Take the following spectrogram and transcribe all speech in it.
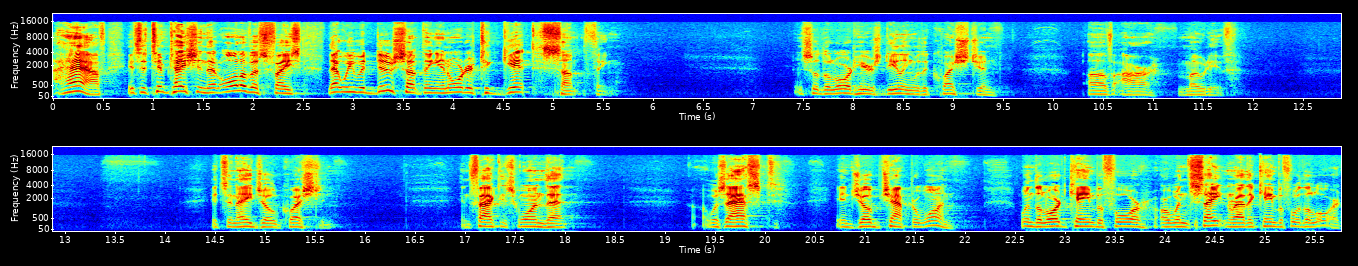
have. It's a temptation that all of us face that we would do something in order to get something. And so the Lord here is dealing with the question of our motive. It's an age old question. In fact, it's one that was asked in Job chapter 1 when the Lord came before, or when Satan rather came before the Lord.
